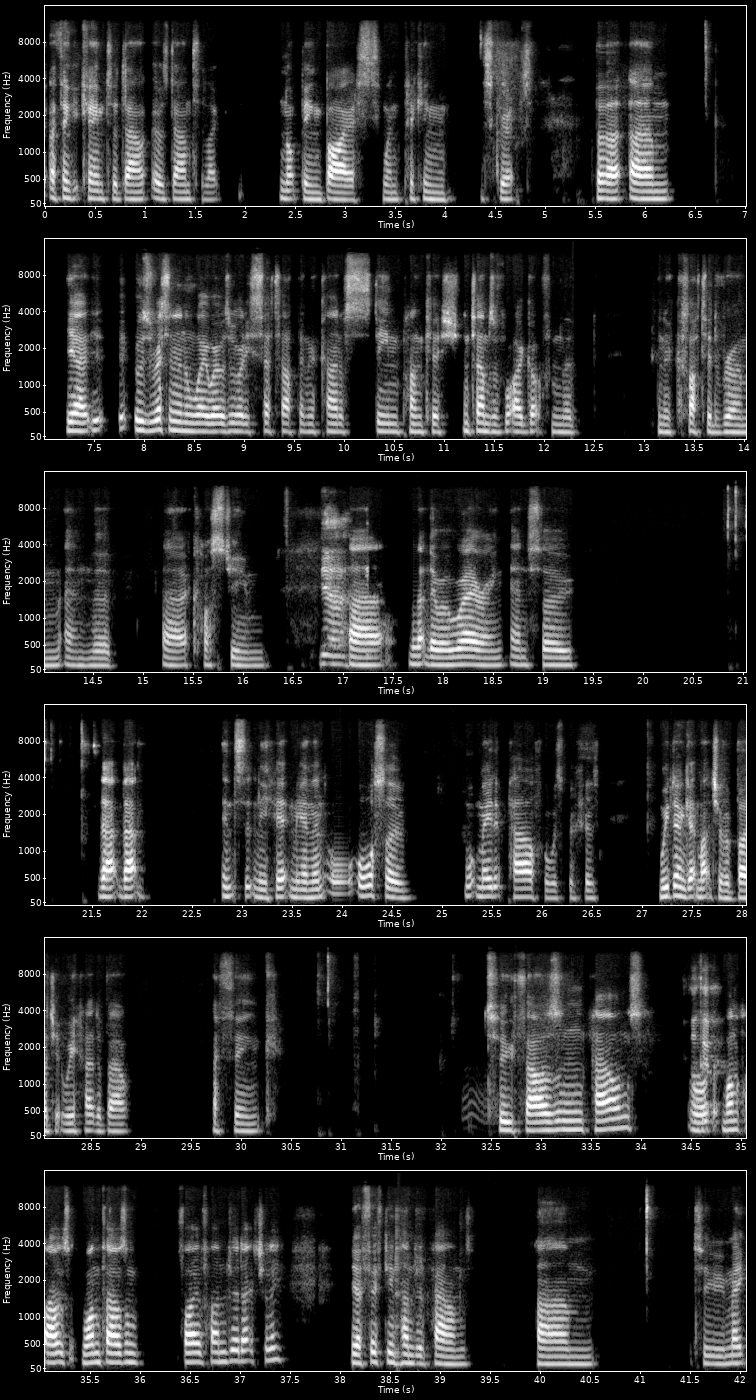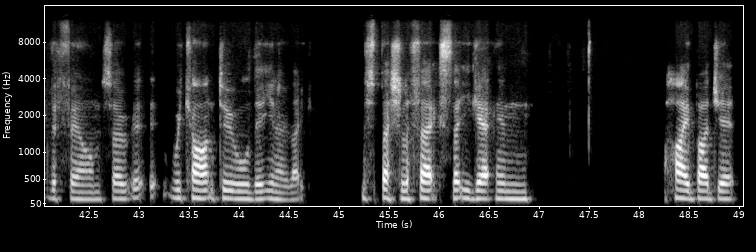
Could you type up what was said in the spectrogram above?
I think it came to down. It was down to like not being biased when picking the script. But um, yeah, it, it, was written in a way where it was already set up in a kind of steampunkish in terms of what I got from the in a cluttered room and the uh, costume yeah. uh, that they were wearing, and so that that instantly hit me. And then also, what made it powerful was because we don't get much of a budget. We had about, I think, two thousand pounds or okay. 1,000 1, 500 actually. Yeah 1500 pounds um to make the film. So it, it, we can't do all the you know like the special effects that you get in high budget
